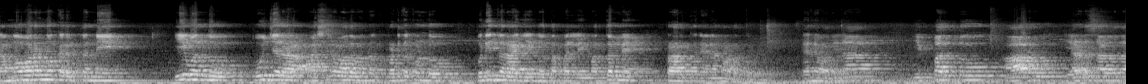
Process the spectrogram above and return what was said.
ತಮ್ಮವರನ್ನು ಕರೆತನ್ನಿ. ಈ ಒಂದು ಪೂಜ್ಯರ ಆಶೀರ್ವಾದವನ್ನು ಪಡೆದುಕೊಂಡು ಪುನೀತರಾಗಿ ಎಂದು ತಮ್ಮಲ್ಲಿ ಮತ್ತೊಮ್ಮೆ ಪ್ರಾರ್ಥನೆಯನ್ನು ಮಾಡುತ್ತೇವೆ. ಧನ್ಯವಾದ ದಿನ ಇಪ್ಪತ್ತು ಆರು ಎರಡು ಸಾವಿರದ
